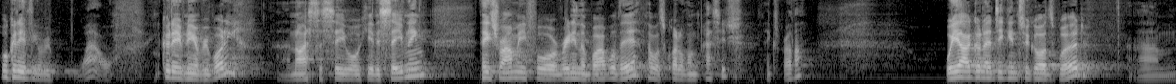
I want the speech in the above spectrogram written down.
Well, good evening. Wow. Good evening, everybody. Uh, nice to see you all here this evening. Thanks, Rami, for reading the Bible there. That was quite a long passage. Thanks, brother. We are going to dig into God's Word. Um,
